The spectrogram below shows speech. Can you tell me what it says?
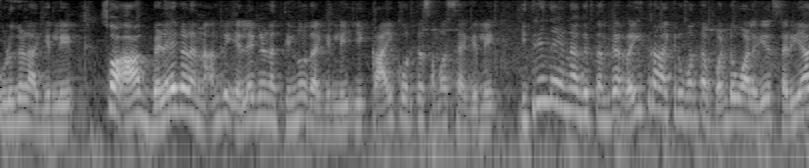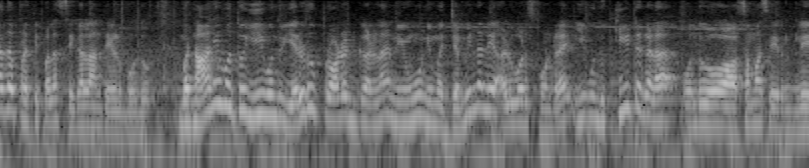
ಹುಳುಗಳಾಗಿರ್ಲಿ ಸೊ ಆ ಬೆಳೆಗಳನ್ನ, ಅಂದ್ರೆ ಎಲೆಗಳನ್ನ ತಿನ್ನೋದಾಗಿರ್ಲಿ, ಈ ಕಾಯಿ ಕೊರತೆ ಸಮಸ್ಯೆ ಆಗಿರ್ಲಿ, ಇದರಿಂದ ಏನಾಗುತ್ತೆ ಅಂದ್ರೆ ರೈತರು ಹಾಕಿರುವಂತ ಬಂಡವಾಳಗೆ ಸರಿಯಾದ ಪ್ರತಿಫಲ ಸಿಗಲ್ಲ ಅಂತ ಹೇಳ್ಬೋದು. ಬಟ್ ನಾನಿವತ್ತು ಈ ಒಂದು ಎರಡು ಪ್ರಾಡಕ್ಟ್ಗಳನ್ನ ನೀವು ನಿಮ್ಮ ಜಮೀನಲ್ಲಿ ಅಳವಡಿಸ್ಕೊಂಡ್ರೆ, ಈ ಒಂದು ಕೀಟಗಳ ಒಂದು ಸಮಸ್ಯೆ ಇರಲಿ,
